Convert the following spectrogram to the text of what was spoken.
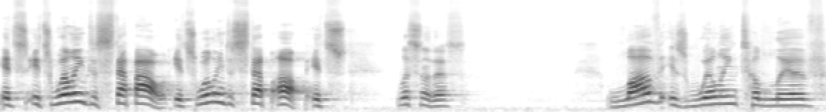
it's, it's willing to step out. It's willing to step up. It's, listen to this. Love is willing to live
